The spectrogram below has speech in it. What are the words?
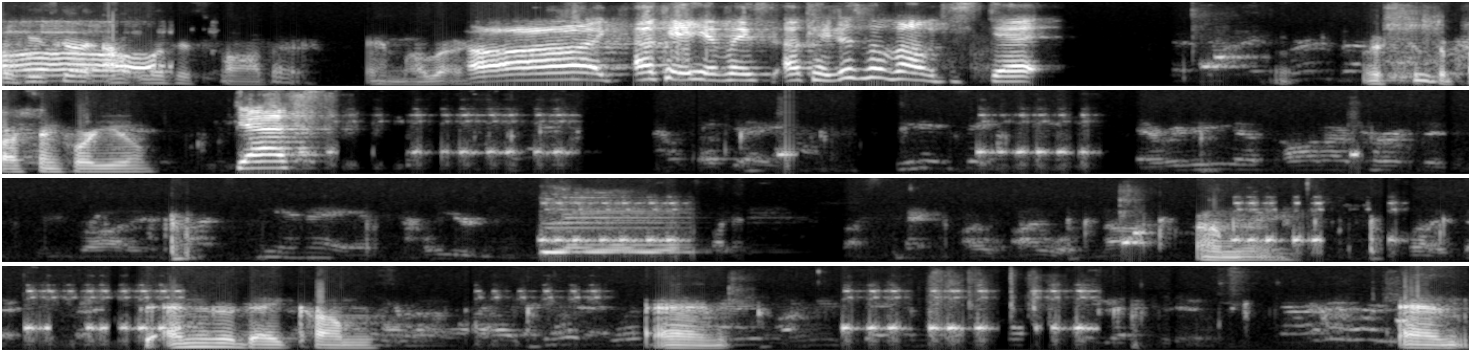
So he's gonna outlive his father and mother. Uh, okay, here, please. Okay, just move on with the skit. It's too depressing for you. Yes. We everything that's on our person. We brought in DNA and cleared. I, I will not Um, let it affect the end of the day comes, and and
